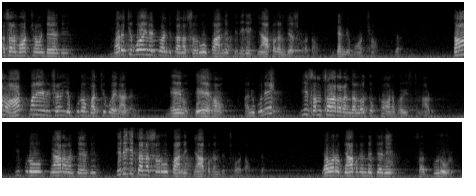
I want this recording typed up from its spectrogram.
అసలు మోక్షం అంటే ఏంటి మరచిపోయినటువంటి తన స్వరూపాన్ని తిరిగి జ్ఞాపకం చేసుకోవటం. ఇదండి మోక్షం. తాను ఆత్మ అనే విషయం ఎప్పుడో మర్చిపోయినాడండి. నేను దేహం అనుకుని ఈ సంసార రంగంలో దుఃఖం అనుభవిస్తున్నాడు. ఇప్పుడు జ్ఞానం అంటే ఏమిటి? తిరిగి తన స్వరూపాన్ని జ్ఞాపకం తెచ్చుకోవటం. ఎవరు జ్ఞాపకం తెచ్చేది? సద్గురువులు.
